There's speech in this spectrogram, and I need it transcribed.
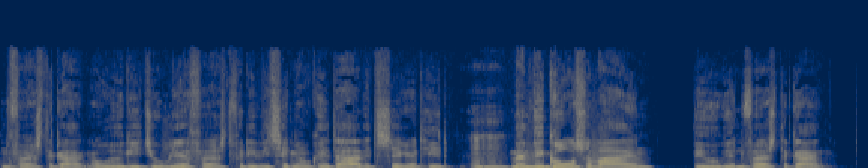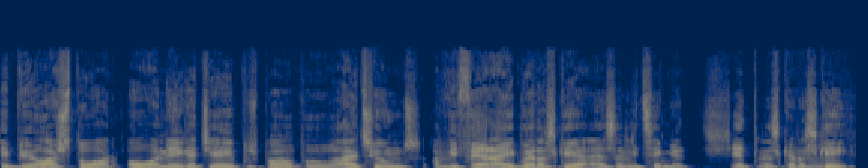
den første gang og udgive Julia først, fordi vi tænker, okay, der har vi et sikkert hit. Mm-hmm. Men vi går så vejen. Vi udgiver den første gang. Det bliver også stort over Nick og Jay på, på iTunes, og vi fatter ikke, hvad der sker. Altså, vi tænker, shit, hvad skal der ske?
